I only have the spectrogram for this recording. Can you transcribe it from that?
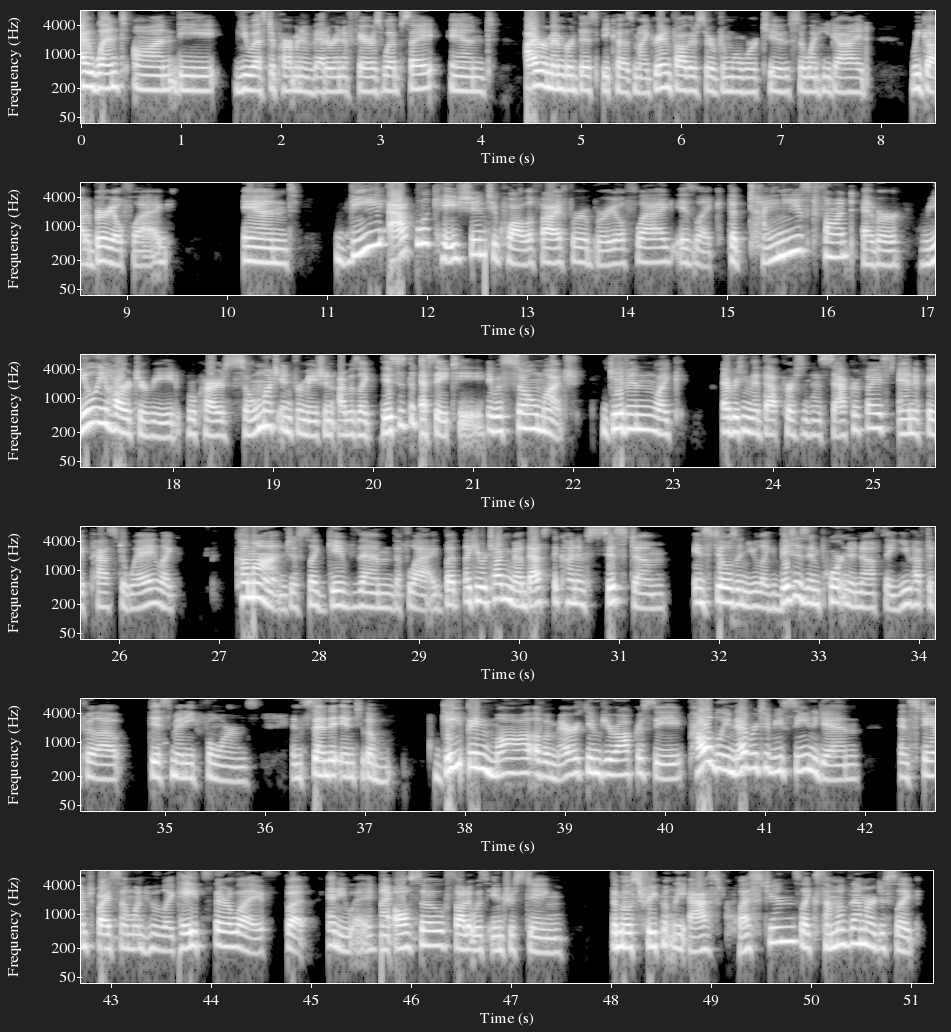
I went on the U.S. Department of Veteran Affairs website, and I remembered this because my grandfather served in World War II. So when he died, we got a burial flag, and the application to qualify for a burial flag is like the tiniest font ever, really hard to read, requires so much information. I was like, this is the SAT. It was so much given like everything that that person has sacrificed and if they've passed away, like come on, just like give them the flag. But like you were talking about, that's the kind of system instills in you like this is important enough that you have to fill out this many forms and send it into the gaping maw of American bureaucracy, probably never to be seen again, and stamped by someone who like hates their life. But anyway, I also thought it was interesting the most frequently asked questions, like some of them are just like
